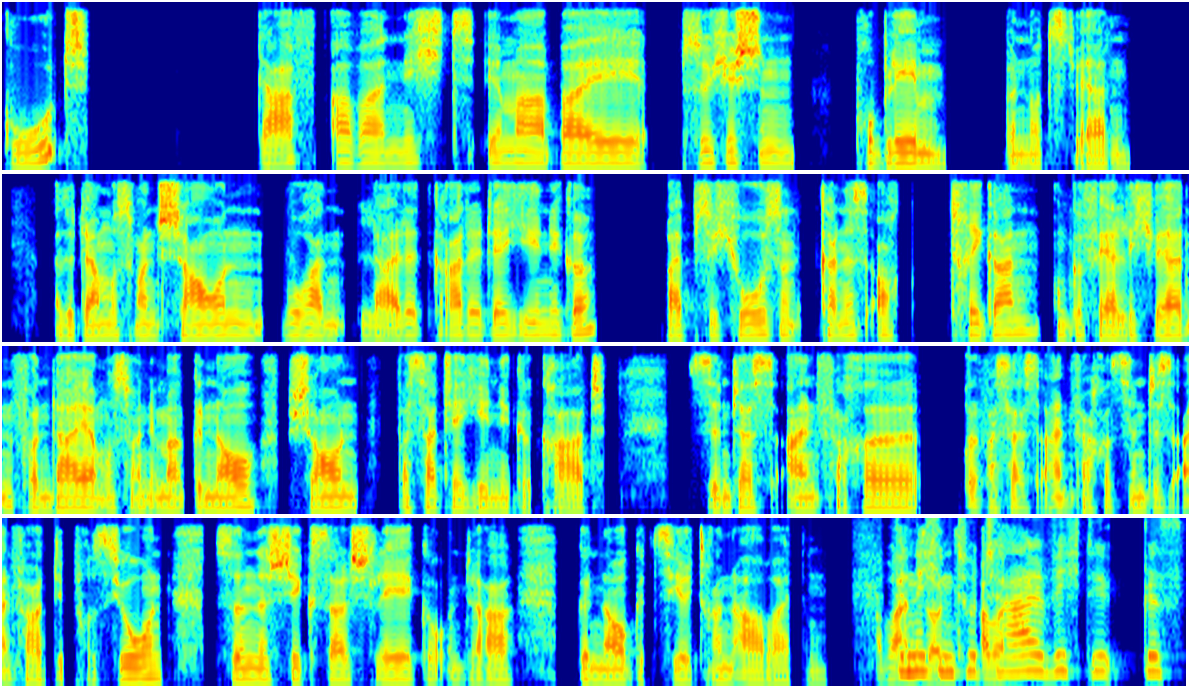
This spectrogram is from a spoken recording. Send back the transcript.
gut, darf aber nicht immer bei psychischen Problemen benutzt werden. Also da muss man schauen, woran leidet gerade derjenige bei Psychosen kann es auch triggern und gefährlich werden. Von daher muss man immer genau schauen, was hat derjenige gerade. Sind das einfache oder was heißt einfache? Sind es einfache Depressionen? Sind es Schicksalsschläge und da genau gezielt dran arbeiten? Finde ich ein total wichtiges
